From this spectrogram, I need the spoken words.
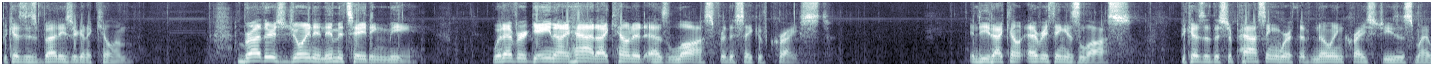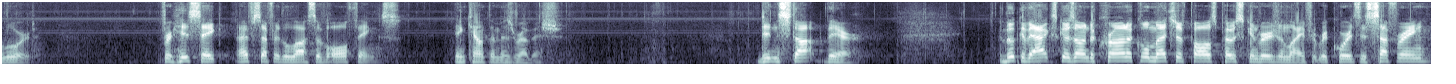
because his buddies are going to kill him. Brothers, join in imitating me. Whatever gain I had, I counted as loss for the sake of Christ. Indeed, I count everything as loss because of the surpassing worth of knowing Christ Jesus my Lord. For his sake, I've suffered the loss of all things and count them as rubbish. Didn't stop there. The book of Acts goes on to chronicle much of Paul's post conversion life. It records his suffering,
